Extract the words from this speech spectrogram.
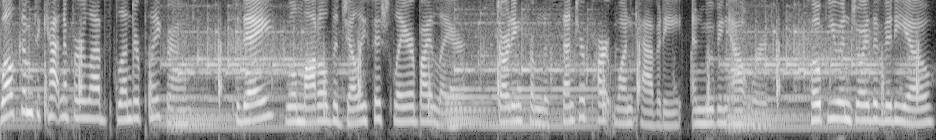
Welcome to Catnipear Lab's Blender Playground. Today, we'll model the jellyfish layer by layer, starting from the center part 1 cavity and moving outward. Hope you enjoy the video.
